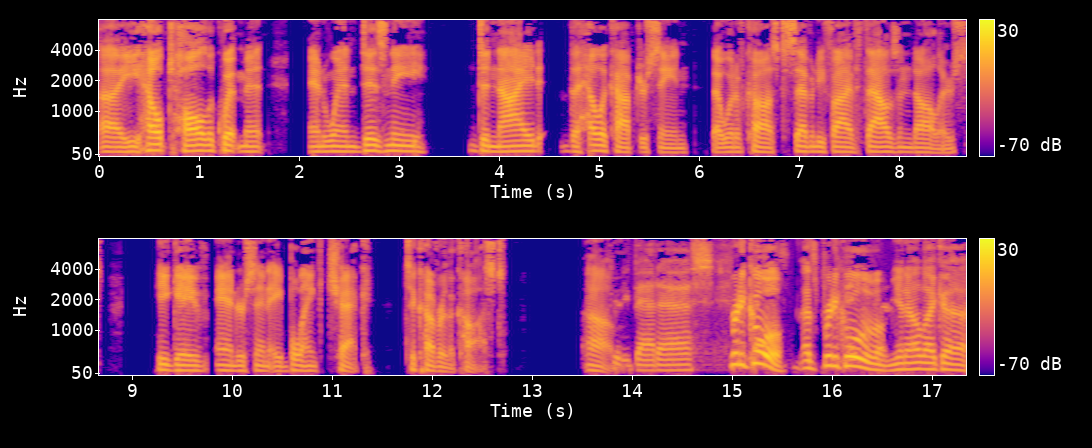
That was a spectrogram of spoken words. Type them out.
Uh he helped haul equipment. And when disney denied the helicopter scene that would have cost $75000 he gave anderson a blank check to cover the cost um, Pretty badass. pretty cool that's pretty cool of him you know like uh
